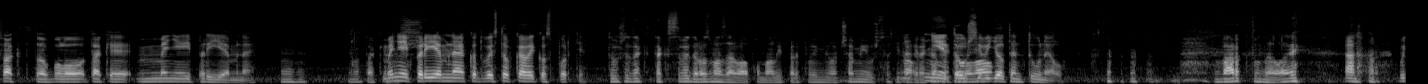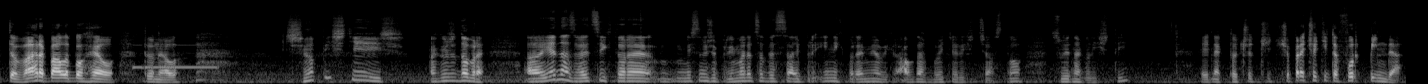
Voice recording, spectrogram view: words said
fakt to bolo také menej príjemné. Mhm. No, také Menej už, príjemné ako 200 v ekosporte. To už sa tak, tak svet rozmazával pomaly pred tvojimi očami, už sa ti No tak nie, to už si videl ten tunel. Warp tunel? Áno, buď to Warp alebo Hell tunel. Čo pištíš? Akože dobre, jedna z vecí, ktoré myslím, že pri Mercedes aj pri iných prémiových autách budete riešiť často, sú jednak lišty. Jednak to, čo, čo, čo, prečo ti to furt pinda.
